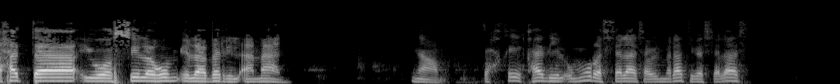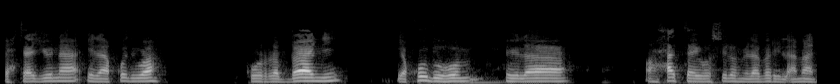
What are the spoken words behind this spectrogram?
حتى يوصلهم إلى بر الأمان. نعم. تحقيق هذه الأمور الثلاثة والمراتب الثلاث يحتاجون إلى قدوة كون رباني يقودهم إلى حتى يوصلهم إلى بر الأمان.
